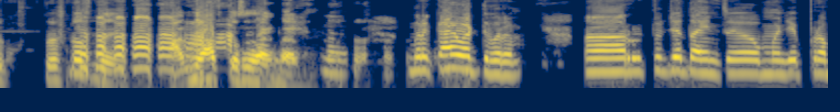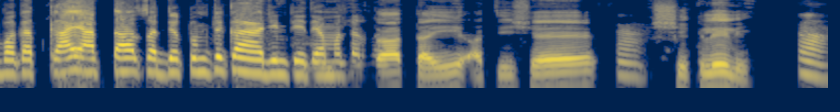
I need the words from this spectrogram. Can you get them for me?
प्रश्नच नाही. आम्ही आज कसं सांगणार? बरं काय वाटतं बरं? अं, ऋतुजा ताईंचं म्हणजे प्रभागात काय आता सध्या तुमचे काय अजिंठे त्या मतदार ताई अतिशय हा. शिकलेली. हा.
